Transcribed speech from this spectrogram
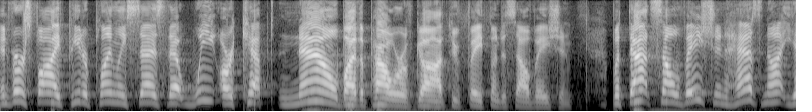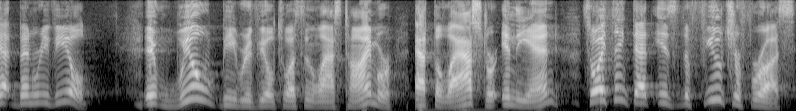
In verse 5, Peter plainly says that we are kept now by the power of God through faith unto salvation. But that salvation has not yet been revealed. It will be revealed to us in the last time, or at the last, or in the end. So I think that is the future for us.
